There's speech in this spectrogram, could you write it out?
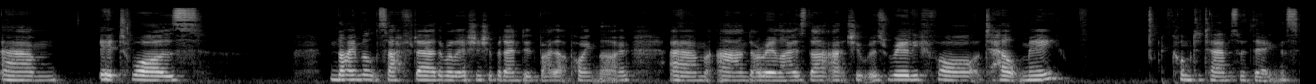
Um, it was nine months after the relationship had ended by that point though um, and I realised that actually it was really for to help me come to terms with things.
